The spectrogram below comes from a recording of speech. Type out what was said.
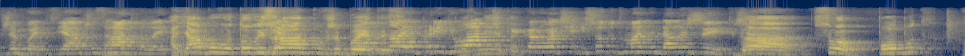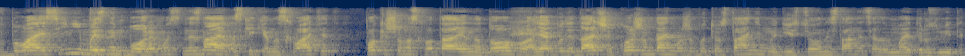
вже битись. Я вже згадувала, які а я був готовий зранку вже там битись. знаю прийомчики, Розумієте? коротше, і що тут в мене де лежить. Вже. Да, все, побут вбиває сім'ї, ми з ним боремось. Не знаю, наскільки нас хватить. Поки що нас хватає надовго, а як буде далі, кожен день може бути останнім. Надіюсь, цього не станеться, але ви маєте розуміти,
